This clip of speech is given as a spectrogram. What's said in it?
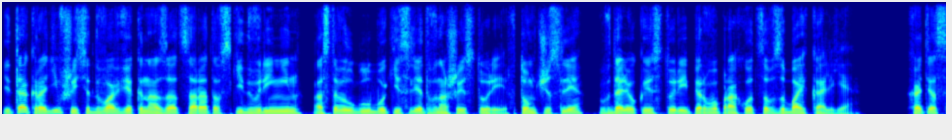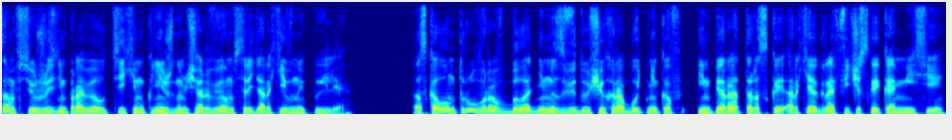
Итак, родившийся два века назад саратовский дворянин оставил глубокий след в нашей истории, в том числе в далекой истории первопроходцев Забайкалья. Хотя сам всю жизнь провел тихим книжным червем среди архивной пыли. Аскалон Труворов был одним из ведущих работников Императорской археографической комиссии,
